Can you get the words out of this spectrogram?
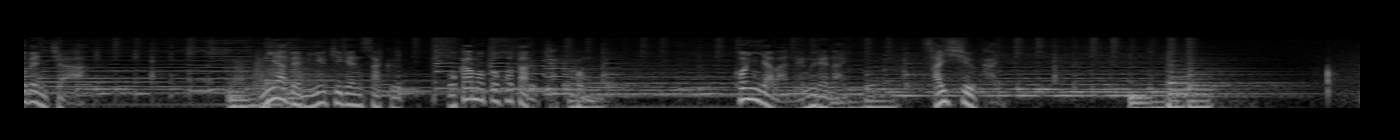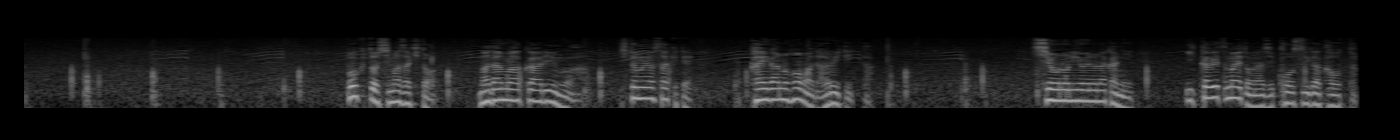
ドベンチャー。宮部みゆき原作岡本蛍脚本「今夜は眠れない」最終回。僕と島崎とマダム・アクアリウムは人目を避けて海岸の方まで歩いていった。潮の匂いの中に1ヶ月前と同じ香水が香った。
